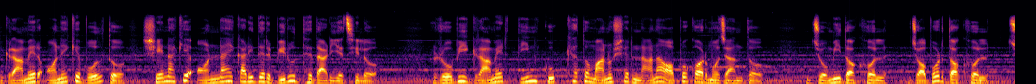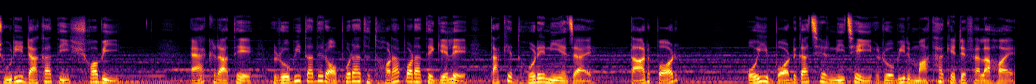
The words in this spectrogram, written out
গ্রামের অনেকে বলতো সে নাকি অন্যায়কারীদের বিরুদ্ধে দাঁড়িয়েছিল। রবি গ্রামের তিন কুখ্যাত মানুষের নানা অপকর্ম জানত। জমি দখল জবরদখল চুরি ডাকাতি সবই। এক রাতে রবি তাদের অপরাধ ধরা পড়াতে গেলে তাকে ধরে নিয়ে যায়। তারপর ওই বটগাছের নিচেই রবির মাথা কেটে ফেলা হয়।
